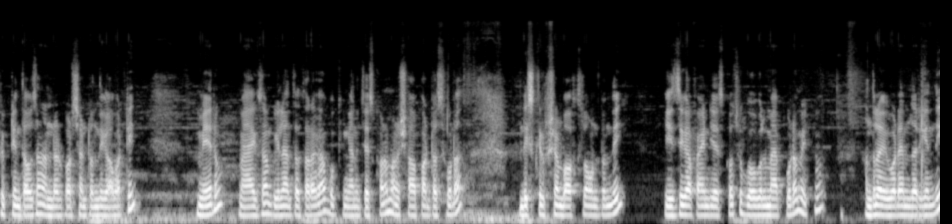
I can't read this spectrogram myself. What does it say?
fifteen thousand hundred percent ఉంది కాబట్టి మీరు మ్యాక్సిమం వీలైనంత త్వరగా బుకింగ్ అనేది చేసుకోండి మన షాప్ అడ్రస్ కూడా డిస్క్రిప్షన్ బాక్స్లో ఉంటుంది. ఈజీగా ఫైండ్ చేసుకోవచ్చు. గూగుల్ మ్యాప్ కూడా మీకు అందులో ఇవ్వడం జరిగింది.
